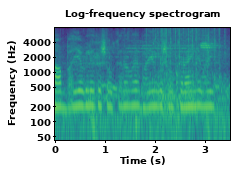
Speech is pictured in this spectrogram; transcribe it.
आप भाइयों के लिए तो शौक करा हुआ है, भाइयों को शौक कराएँगे भाई।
